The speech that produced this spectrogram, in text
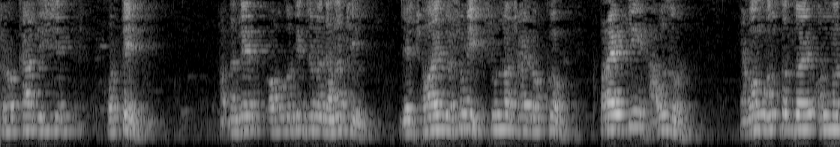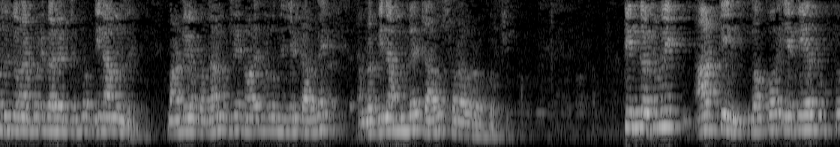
সুরক্ষা নিশ্চিত করতে আপনাদের অবগতির জন্য জানাচ্ছি যে ছয় দশমিক শূন্য ছয় লক্ষ প্রায়োরিটি হাউস এবং অন্তর্দয় অন্য যোজনা পরিবারের জন্য বিনামূল্যে। মাননীয় প্রধানমন্ত্রী নরেন্দ্র মোদীজির কারণে আমরা বিনামূল্যে চাল সরবরাহ করছি। তিন দশমিক আট তিন লক্ষ এপিএল ভুক্ত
